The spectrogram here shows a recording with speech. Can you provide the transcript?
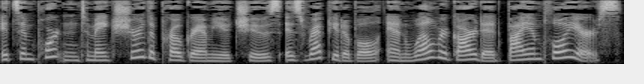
it's important to make sure the program you choose is reputable and well regarded by employers.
